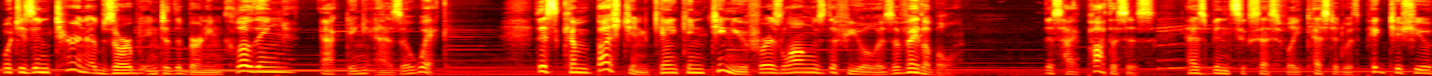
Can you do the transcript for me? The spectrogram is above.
which is in turn absorbed into the burning clothing, acting as a wick. This combustion can continue for as long as the fuel is available. This hypothesis has been successfully tested with pig tissue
